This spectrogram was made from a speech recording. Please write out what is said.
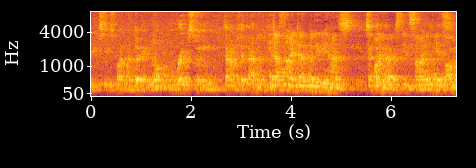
you see Spider-Man doing. Not rope swinging down Fifth Avenue. he doesn't, I don't believe he has spiderwebs inside his. Oh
